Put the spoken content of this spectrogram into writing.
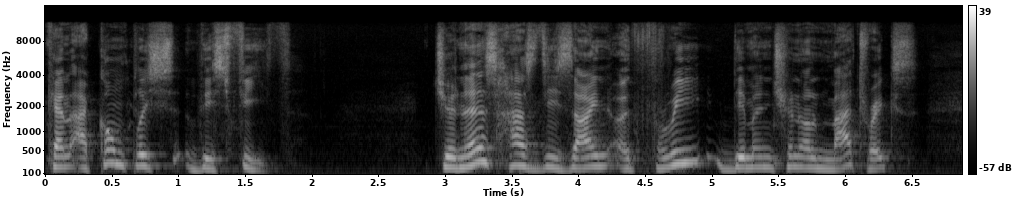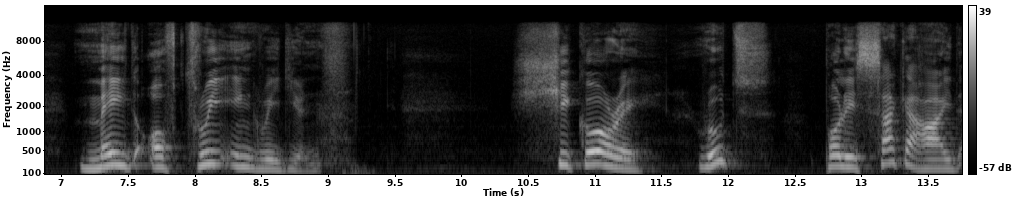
can accomplish this feat. Jeunesse has designed a three-dimensional matrix made of three ingredients, chicorée roots, polysaccharide,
